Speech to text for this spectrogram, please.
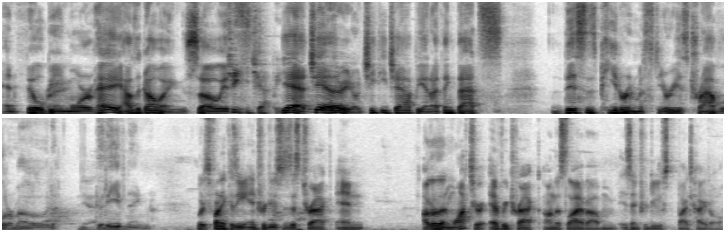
and Phil being more of, "Hey, how's it going?" So it's Cheeky chappy. Yeah, che- there you go, cheeky chappy, and I think that's this is Peter in mysterious traveler mode. Good evening. But it's funny because he introduces this track, and other than Watcher, every track on this live album is introduced by title.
